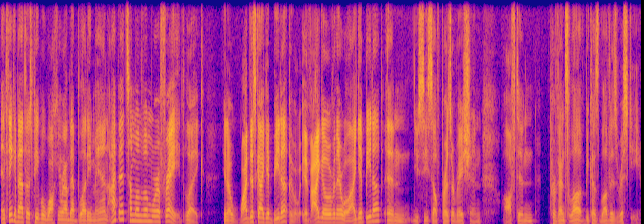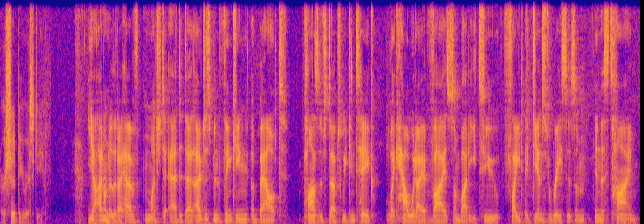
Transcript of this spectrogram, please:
and think about those people walking around that bloody man. I bet some of them were afraid, like. You know, why'd this guy get beat up? If, if I go over there, will I get beat up? And you see self preservation often prevents love because love is risky or should be risky. Yeah, I don't know that I have much to add to that. I've just been thinking about positive steps we can take like how would i advise somebody to fight against racism in this time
